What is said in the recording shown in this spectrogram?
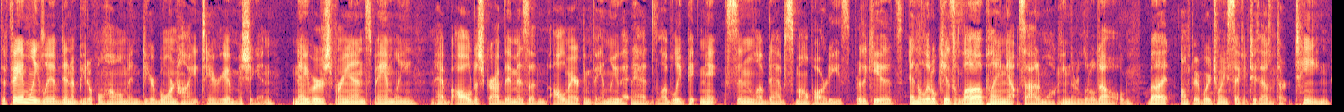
The family lived in a beautiful home in Dearborn Heights area, Michigan. Neighbors, friends, family have all described them as an all American family that had lovely picnics and loved to have small parties for the kids. And the little kids love playing outside and walking their little dog. But on February 22nd, 2013,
